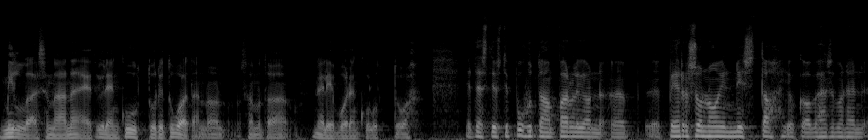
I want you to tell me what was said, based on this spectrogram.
millaisena näet Ylen kulttuurituotannon, sanotaan neljän vuoden kuluttua? Ja tästä tietysti puhutaan paljon personoinnista, joka on vähän semmoinen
